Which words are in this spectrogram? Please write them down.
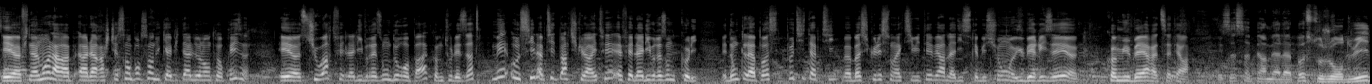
Et finalement, elle a, racheté 100% du capital de l'entreprise. Et Stewart fait de la livraison de repas, comme tous les autres, mais aussi la petite particularité, elle fait de la livraison de colis. Et donc La Poste, petit à petit, va basculer son activité vers de la distribution ubérisée, euh, comme Uber, etc. Et ça, ça permet à la Poste aujourd'hui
